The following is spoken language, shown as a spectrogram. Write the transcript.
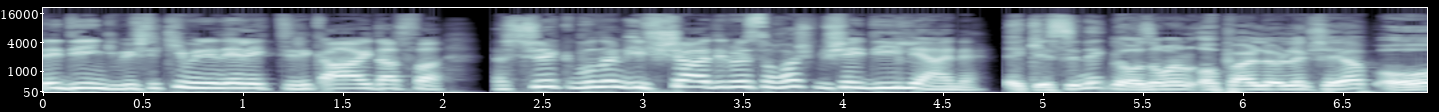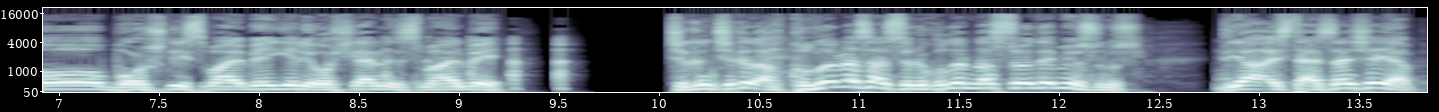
Dediğin gibi işte kiminin elektrik, aidat falan. Ya Sürekli bunların ifşa edilmesi hoş bir şey değil yani. E kesinlikle o zaman hoparlörle şey yap. Oo borçlu İsmail Bey geliyor. Hoş geldiniz İsmail Bey. çıkın çıkın. Kullanın asansörü kullanın nasıl ödemiyorsunuz? Diye istersen şey yap.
